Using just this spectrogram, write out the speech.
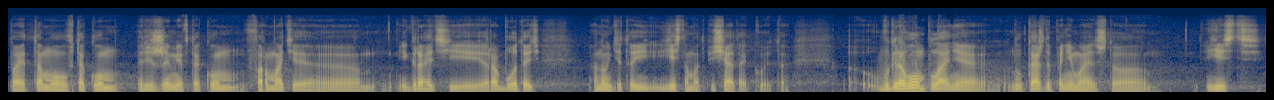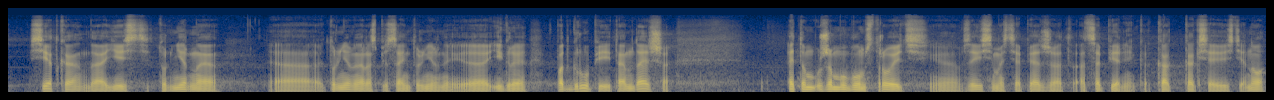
Поэтому в таком режиме, в таком формате э, играть и работать, оно где-то есть там отпечаток какой-то. В игровом плане, ну, каждый понимает, что есть сетка, да, есть турнирное, э, турнирное расписание, турнирные э, игры в подгруппе и там дальше – это уже мы будем строить э, в зависимости, опять же, от, от соперника, как, как себя вести. Но,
